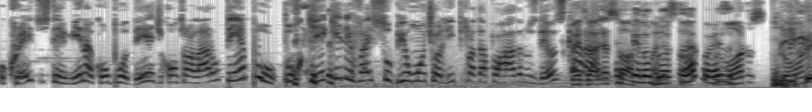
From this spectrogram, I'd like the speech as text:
o Kratos termina com o poder de controlar o tempo. Por que que ele vai subir o Monte Olímpico pra dar porrada nos deuses, Mas caralho? olha só, Pelo olha gosto só, é coisa. Cronos, Cronos,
